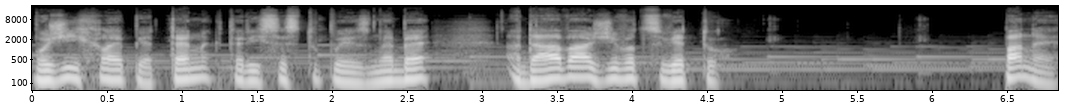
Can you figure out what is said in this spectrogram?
Boží chléb je ten, který se stupuje z nebe a dává život světu. Pane,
